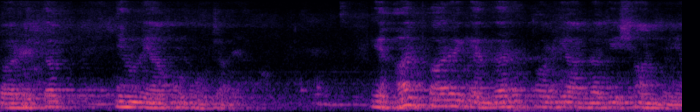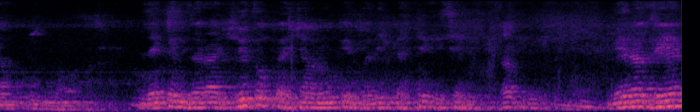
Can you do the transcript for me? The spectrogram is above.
पारे तक इन्होंने आपको पहुँचाया। कि हर पारे के अंदर औलिया अल्लाह की शान बयान की लेकिन ज़रा ये तो पहचानो कि भली कहते किसे मेरा जहन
